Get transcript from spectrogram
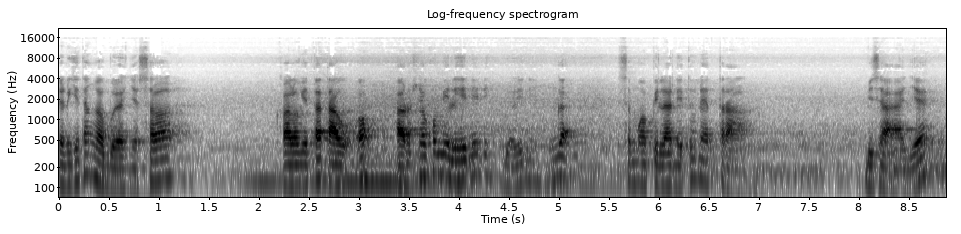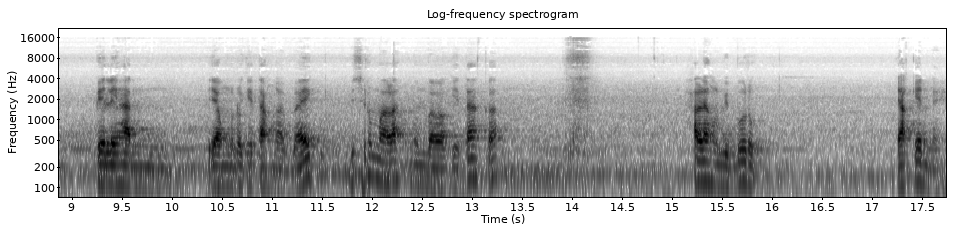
Dan kita nggak boleh nyesel kalau kita tahu oh harusnya aku milih ini nih dari ini. Enggak. Semua pilihan itu netral. Bisa aja pilihan yang menurut kita nggak baik justru malah membawa kita ke hal yang lebih buruk. Yakin deh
